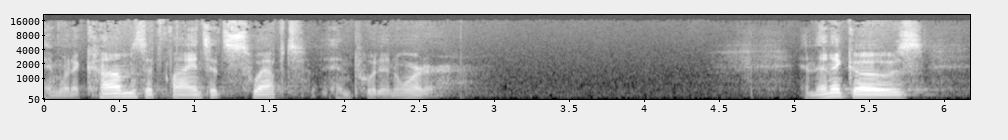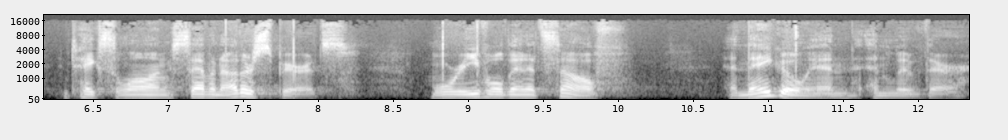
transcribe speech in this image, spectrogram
And when it comes, it finds it swept and put in order. And then it goes and takes along seven other spirits, more evil than itself, and they go in and live there.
